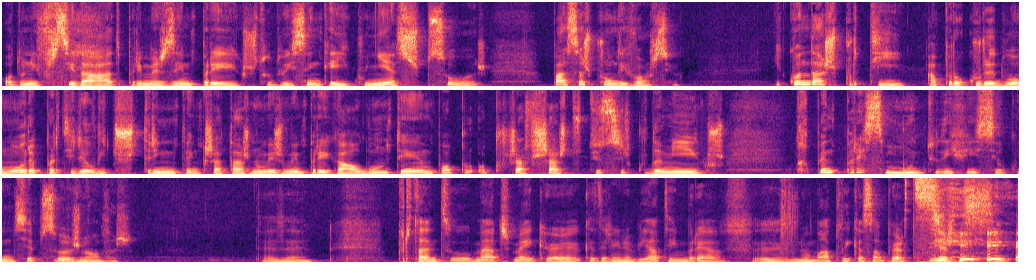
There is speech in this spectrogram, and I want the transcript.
ou de universidade, primeiros empregos, tudo isso em que aí conheces pessoas, passas por um divórcio. E quando dás por ti, à procura do amor, a partir ali dos 30, em que já estás no mesmo emprego há algum tempo, ou, ou porque já fechaste o teu círculo de amigos, de repente parece muito difícil conhecer pessoas novas. Pois é. Portanto, Matchmaker Catarina Beata em breve, eh, numa aplicação perto de si. Certo.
